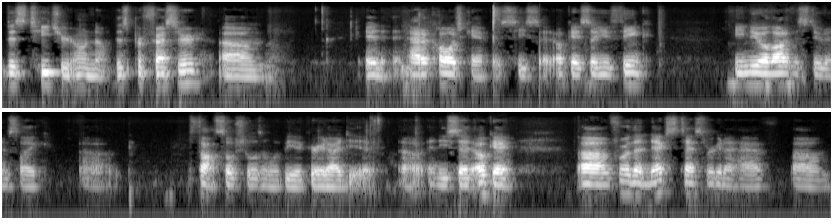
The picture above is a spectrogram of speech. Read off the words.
this teacher, oh no, this professor um, in at a college campus, he said, "Okay, so you think he knew a lot of his students like uh, thought socialism would be a great idea, uh, and he said, okay, um, for the next test we're gonna have." Um,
